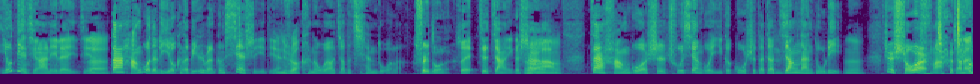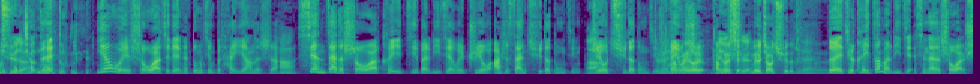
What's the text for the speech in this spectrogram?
有典型案例了，已经嗯。当然，韩国的理由可能比日本更现实一点。你说可能我要交的钱多了。税多了，所以就讲一个事儿啊，嗯在韩国是出现过一个故事的，叫嗯江南独立，嗯，就是首尔嘛。江南区的，江对南独立，因为首尔这点跟东京不太一样的是啊，嗯现在的首尔可以基本理解为只有二十三区的东京，啊只有区的东京，就是没有。它没有没有没有郊区的这对种，对，就可以这么理解。现在的首尔市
